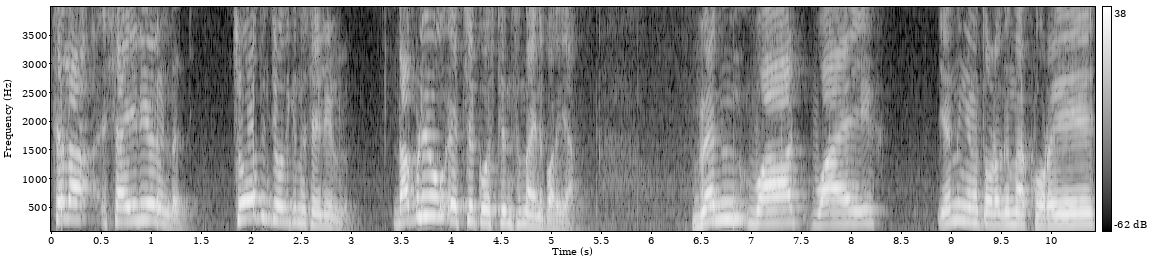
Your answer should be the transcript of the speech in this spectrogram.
ചില ശൈലികളുണ്ട്. ചോദ്യം ചോദിക്കുന്ന ശൈലികളുണ്ട്. ഡബ്ല്യു എച്ച് ക്വസ്റ്റ്യൻസ് എന്ന് അതിന് പറയാം. വെൻ വാട്ട് വൈ എന്നിങ്ങനെ തുടങ്ങുന്ന കുറേ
